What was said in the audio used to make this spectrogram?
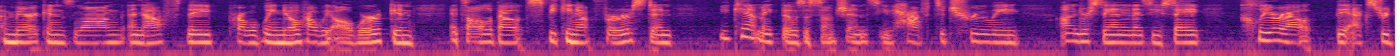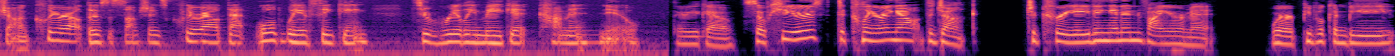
Americans long enough. They probably know how we all work. And it's all about speaking up first and you can't make those assumptions. You have to truly understand and, as you say, clear out the extra junk, clear out those assumptions, clear out that old way of thinking to really make it come in new. There you go. So here's to clearing out the junk, to creating an environment where people can be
